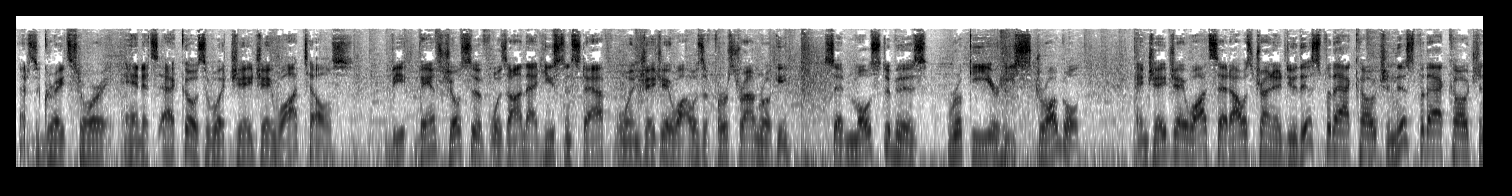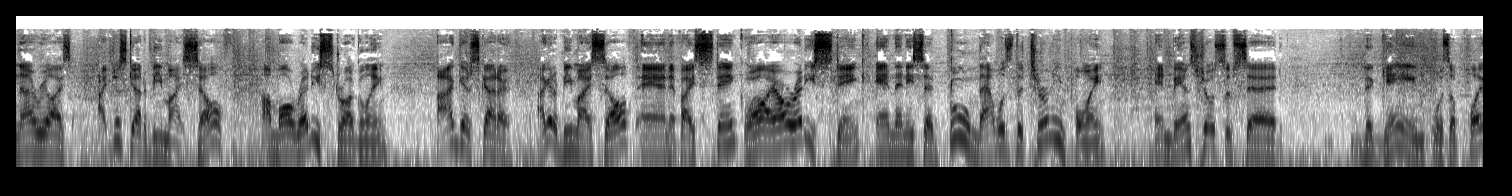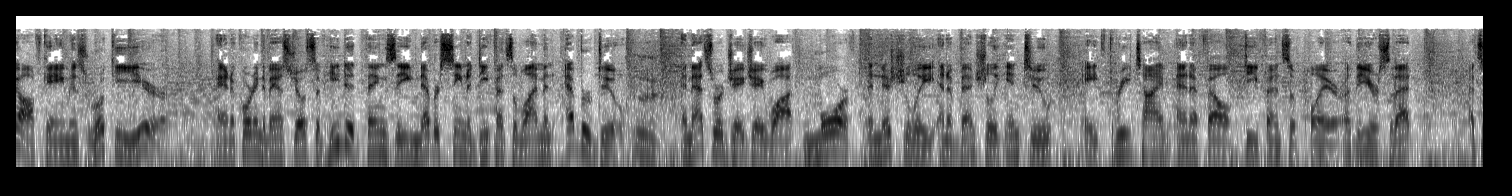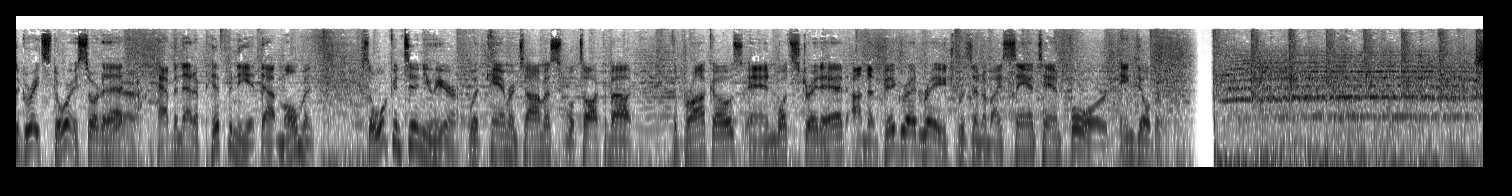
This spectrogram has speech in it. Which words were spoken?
That's a great story, and it's echoes of what J.J. Watt tells. Vance Joseph was on that Houston staff when J.J. Watt was a first round rookie. Said most of his rookie year he struggled. And J.J. Watt said, I was trying to do this for that coach and this for that coach, and then I realized I just got to be myself. I'm already struggling. I just gotta I gotta be myself and if I stink, well I already stink. And then he said, boom, that was the turning point. And Vance Joseph said the game was a playoff game his rookie year. And according to Vance Joseph, he did things he'd never seen a defensive lineman ever do. Mm. And that's where J.J. Watt morphed initially and eventually into a three time NFL Defensive Player of the Year. So that that's a great story, sort of that yeah. having that epiphany at that moment. So we'll continue here with Cameron Thomas. We'll talk about the Broncos and what's straight ahead on the Big Red Rage presented by Santan Ford in Gilbert.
